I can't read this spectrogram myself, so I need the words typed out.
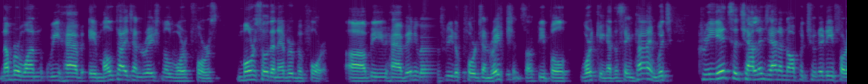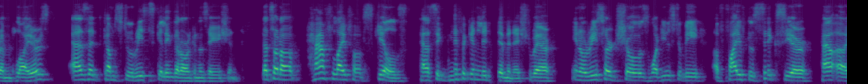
number one, we have a multi-generational workforce more so than ever before. Uh, we have anywhere three to four generations of people working at the same time, which creates a challenge and an opportunity for employers as it comes to reskilling their organization. That sort of half life of skills has significantly diminished, where you know research shows what used to be a five to six year uh,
